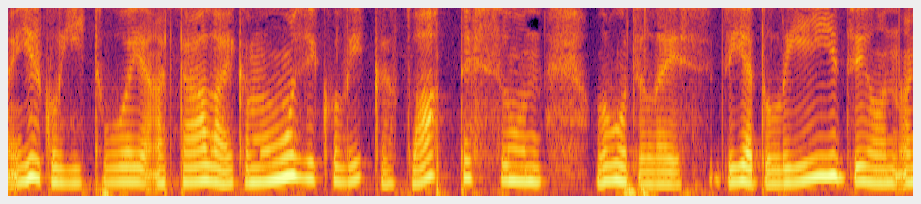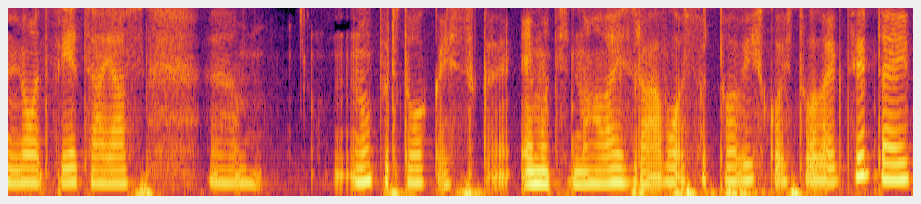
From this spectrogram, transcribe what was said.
izglītoja ar tā laika mūziku, lika plates un lūdza, lai es dziedu līdzi un, un ļoti priecājās um, nu, par to, ka es ka emocionāli aizrāvos ar to visu, ko es to laiku dzirdēju.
